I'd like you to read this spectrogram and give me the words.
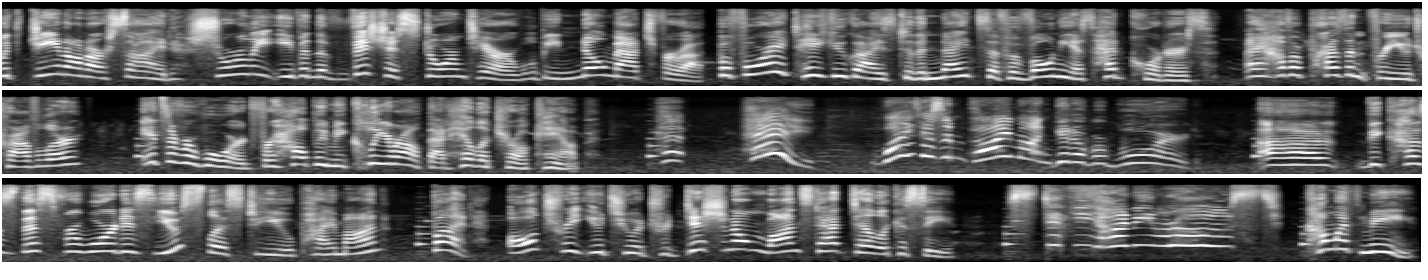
With Jean on our side, surely even the vicious storm terror will be no match for us. Before I take you guys to the Knights of Favonius headquarters, I have a present for you, Traveler. It's a reward for helping me clear out that Hilichurl camp. Hey! Why doesn't Paimon get a reward? Uh, because this reward is useless to you, Paimon. But I'll treat you to a traditional Mondstadt delicacy. Sticky honey roast! Come with me.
